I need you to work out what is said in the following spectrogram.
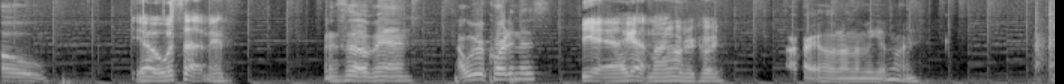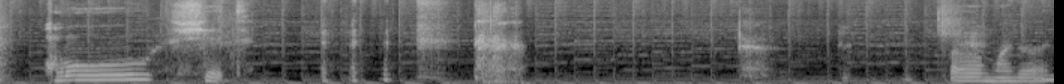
Oh, yo, what's up, man? what's up, man? Are we recording this? Yeah, I got mine on record. All right, hold on. Let me get mine. Oh shit. oh my god.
